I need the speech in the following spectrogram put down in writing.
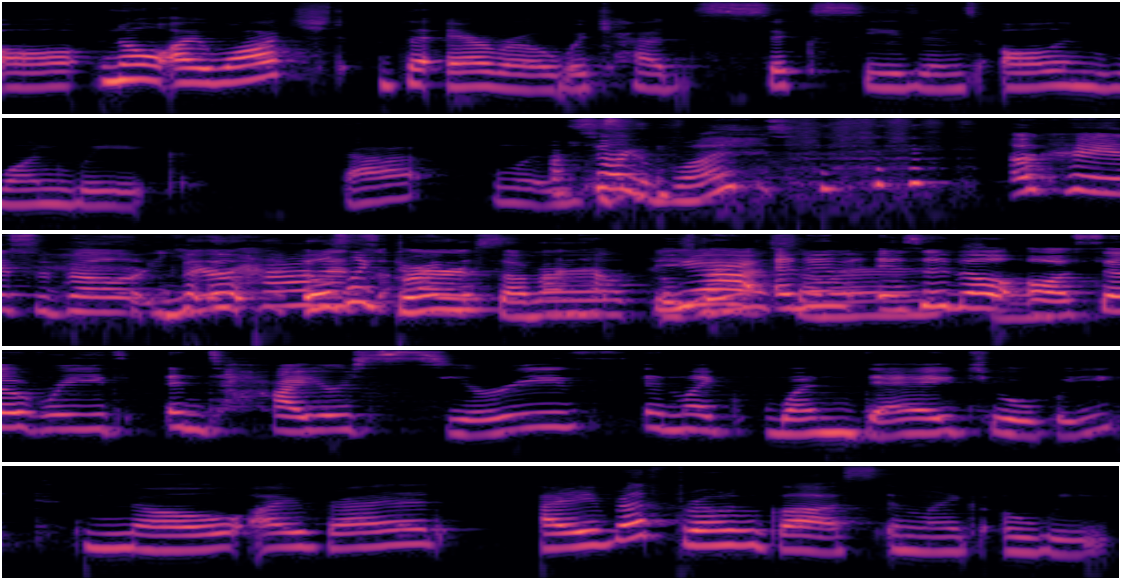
all. No, I watched The Arrow, which had six seasons, all in one week. That was. I'm sorry, what? Okay, Isabel, But your it- it was, like, during the summer. unhealthy. Yeah, during and the then summer, Isabel so- also reads entire series in like one day to a week. No, I read I read Throne of Glass in like a week.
